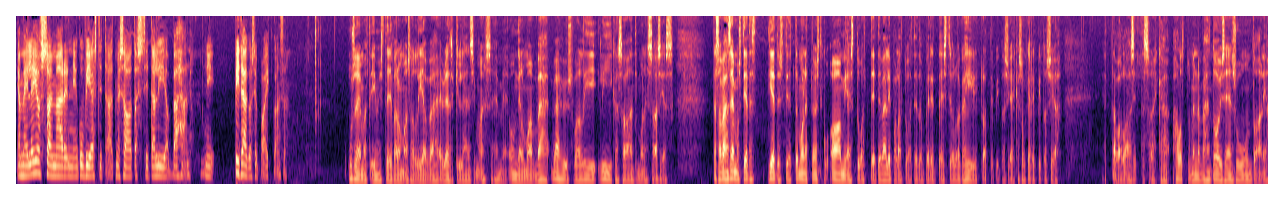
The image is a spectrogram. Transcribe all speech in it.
ja meille jossain määrin niin kuin viestitään, että me saataisiin sitä liian vähän, niin pitääkö se paikkansa? Useimmat ihmiset ei varmaan saa liian vähän, yleensäkin länsimaissa. Emme ongelma on väh, vähyys, vaan lii, liikasaanti monessa asiassa. Tässä on vähän semmoista tietysti, että monet tämmöiset kuin aamiaistuotteet ja välipalatuotteet on perinteisesti ollut aika hiilihydraattipitoisia, ehkä sokeripitoisia. Että tavallaan sitten tässä on ehkä haluttu mennä vähän toiseen suuntaan ja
